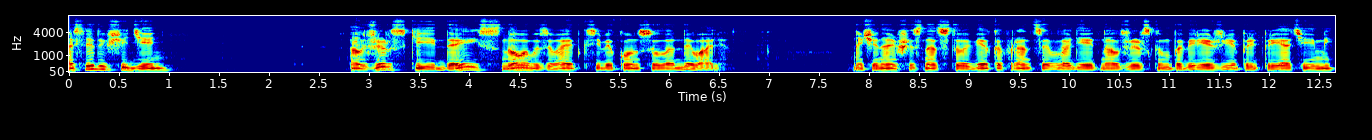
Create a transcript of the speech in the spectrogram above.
На следующий день алжирский Дей снова вызывает к себе консула Деваля. Начиная с XVI века Франция владеет на алжирском побережье предприятиями,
